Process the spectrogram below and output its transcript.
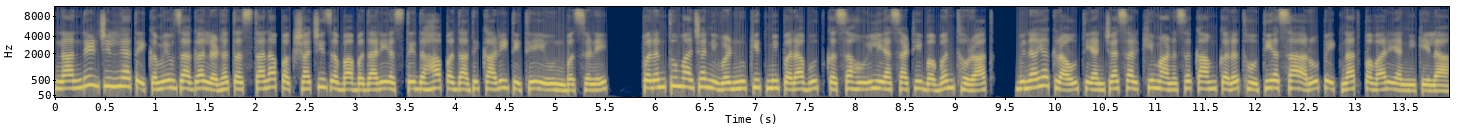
नांदेड जिल्ह्यात एकमेव जागा लढत असताना पक्षाची जबाबदारी असते दहा पदाधिकारी तिथे येऊन बसणे. परंतु माझ्या निवडणुकीत मी पराभूत कसा होईल यासाठी बबन थोरात विनायक राऊत यांच्यासारखी माणसं काम करत होती असा आरोप एकनाथ पवार यांनी केला.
